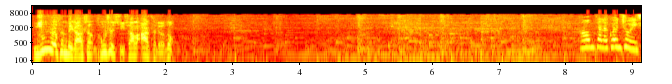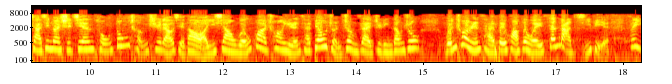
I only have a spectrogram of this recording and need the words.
名额分配招生，同时取消了二次流动。好，我们再来关注一下，近段时间从东城区了解到啊，一项文化创意人才标准正在制定当中，文创人才被划分为三大级别，非。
